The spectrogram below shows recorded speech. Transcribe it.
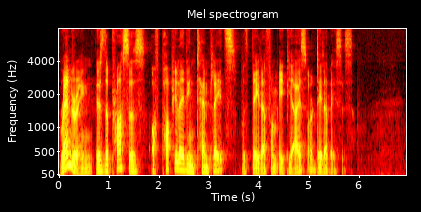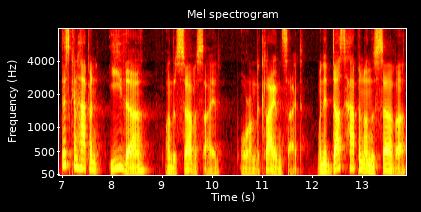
Rendering is the process of populating templates with data from APIs or databases. This can happen either on the server side or on the client side. When it does happen on the server,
